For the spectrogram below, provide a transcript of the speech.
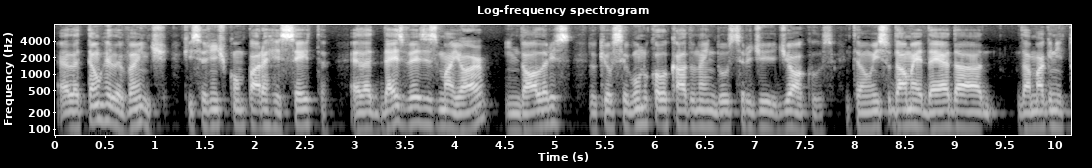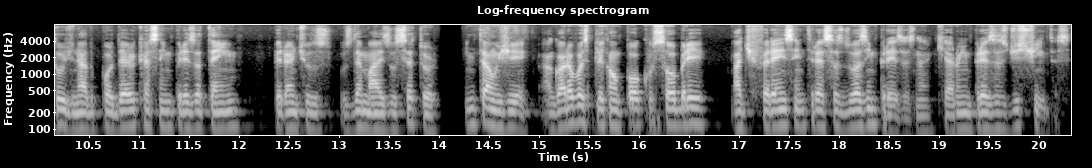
ela é tão relevante que se a gente compara a receita, ela é 10 vezes maior em dólares do que o segundo colocado na indústria de, de óculos. Então isso dá uma ideia da, da magnitude, né, do poder que essa empresa tem perante os, os demais do setor. Então, Gi, agora eu vou explicar um pouco sobre a diferença entre essas duas empresas, né, que eram empresas distintas.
